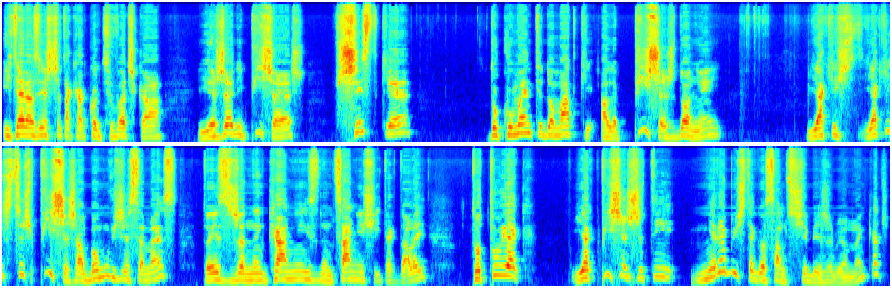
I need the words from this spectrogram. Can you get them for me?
I teraz jeszcze taka końcóweczka. Jeżeli piszesz wszystkie dokumenty do matki, ale piszesz do niej, jakieś, jakieś coś piszesz, albo mówisz SMS, to jest, że nękanie i znęcanie się i tak dalej, to tu jak, jak piszesz, że ty nie robisz tego sam z siebie, żeby ją nękać,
